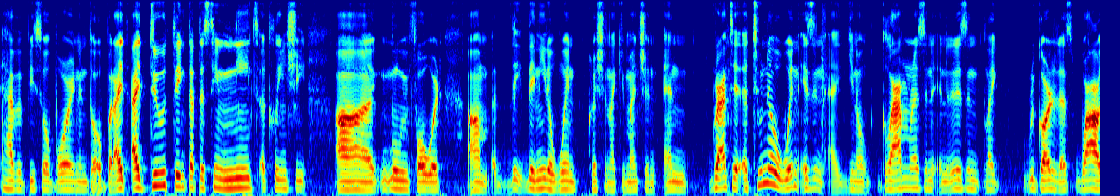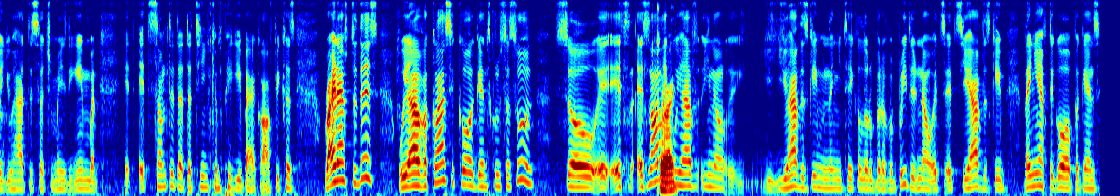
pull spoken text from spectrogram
have it be so boring and dull. But I, I do think that this team needs a clean sheet uh, moving forward. Um, they, they need a win, Christian, like you mentioned. And granted, a 2 0 win isn't, uh, you know, glamorous and, and it isn't like regarded as wow you had this such amazing game but it, it's something that the team can piggyback off because right after this we have a classico against cruz azul. So it, it's it's not Correct. like we have you know you have this game and then you take a little bit of a breather. No it's it's you have this game then you have to go up against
